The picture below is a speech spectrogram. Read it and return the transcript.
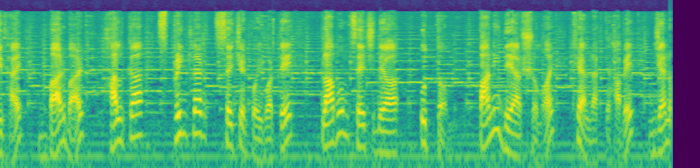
বিধায় বারবার হালকা স্প্রিংকলার সেচের পরিবর্তে প্লাবন সেচ দেওয়া উত্তম। পানি দেওয়ার সময় খেয়াল রাখতে হবে যেন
